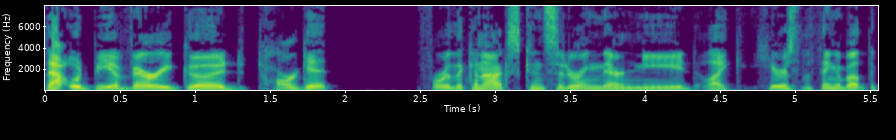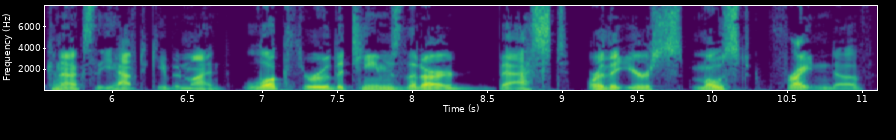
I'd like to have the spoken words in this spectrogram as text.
that would be a very good target for the Canucks, considering their need. Like, here's the thing about the Canucks that you have to keep in mind: look through the teams that are best or that you're most frightened of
